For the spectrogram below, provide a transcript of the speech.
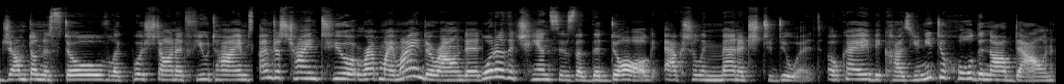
jumped on the stove, like pushed on it a few times. I'm just trying to wrap my mind around it. What are the chances that the dog actually managed to do it? Okay, because you need to hold the knob down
